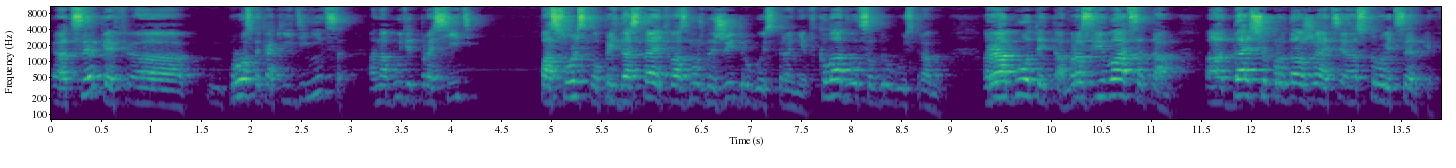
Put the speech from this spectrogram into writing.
э, церковь э, просто как единица, она будет просить посольство предоставить возможность жить в другой стране, вкладываться в другую страну, работать там, развиваться там, дальше продолжать строить церковь.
